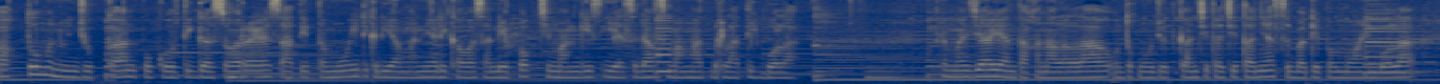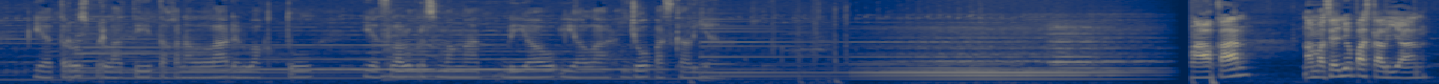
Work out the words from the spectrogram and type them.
Waktu menunjukkan pukul 3 sore saat ditemui di kediamannya di kawasan Depok, Cimanggis, ia sedang semangat berlatih bola. Remaja yang tak kenal lelah untuk mewujudkan cita-citanya sebagai pemain bola, ia terus berlatih tak kenal lelah dan waktu ia selalu bersemangat. Beliau ialah Joe Paskalian. Kenalkan, nama saya Joe Paskalian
